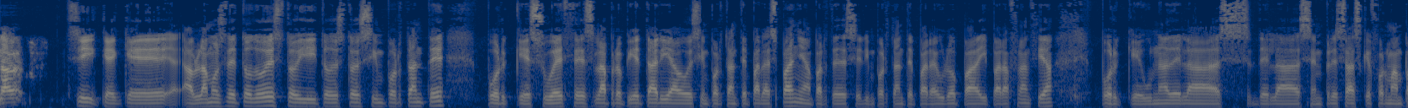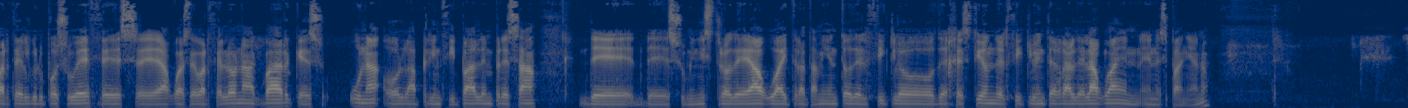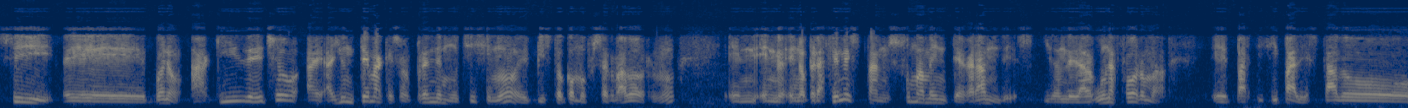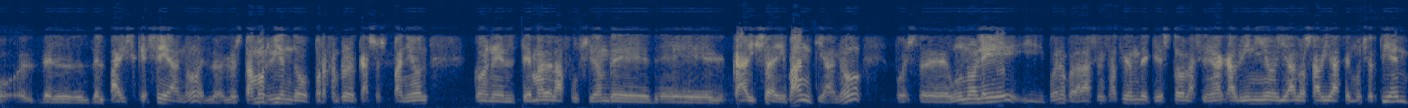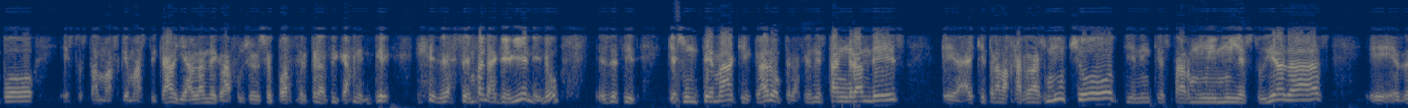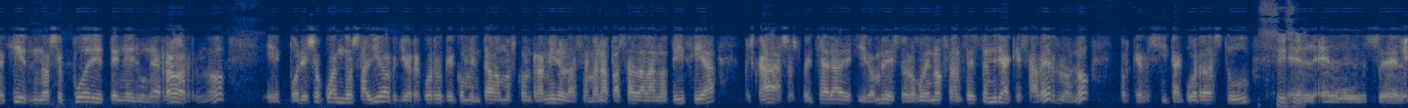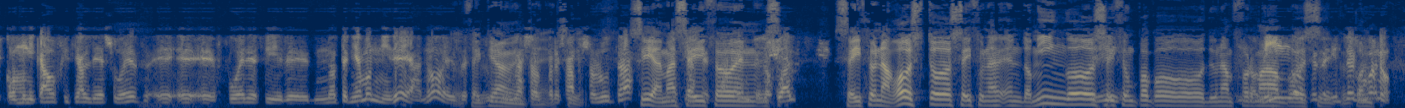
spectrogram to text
Sí, que, que, hablamos de todo esto y todo esto es importante porque Suez es la propietaria o es importante para España, aparte de ser importante para Europa y para Francia, porque una de las, de las empresas que forman parte del grupo Suez es eh, Aguas de Barcelona, Akbar, que es una o la principal empresa de, de, suministro de agua y tratamiento del ciclo de gestión del ciclo integral del agua en, en España, ¿no? Sí, eh, bueno, aquí de hecho hay, un tema que sorprende muchísimo, eh, visto como observador, ¿no? En, operaciones tan sumamente grandes y donde de alguna forma eh, participa el Estado del, país que sea, ¿no? Lo, estamos viendo, por ejemplo, en el caso español con el tema de la fusión de, de Caixa y Bankia, ¿no? Pues eh, uno lee y bueno, pues da la sensación de que esto la señora Calvinio ya lo sabía hace mucho tiempo, esto está más que masticado y hablan de que la fusión se puede hacer prácticamente en la semana que viene, ¿no? Es decir, que es un tema que, claro, operaciones tan grandes eh, hay que trabajarlas mucho, tienen que estar muy, muy estudiadas, eh, es decir, no se puede tener un error, ¿no? Eh, por eso cuando salió, yo recuerdo que comentábamos con Ramiro la semana pasada la noticia, pues claro, la sospecha era decir, hombre, esto el gobierno francés tendría que saberlo, ¿no? Porque si te acuerdas tú, El, comunicado oficial de Suez eh, eh, fue decir, no teníamos ni idea, ¿no? Es decir, una sorpresa absoluta. Sí, además se hizo en... Lo cual, se hizo en agosto, se hizo en domingo, se hizo un poco de una forma pues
